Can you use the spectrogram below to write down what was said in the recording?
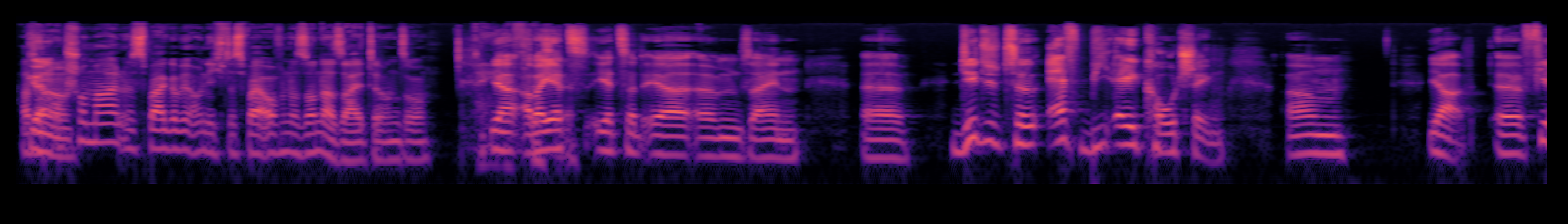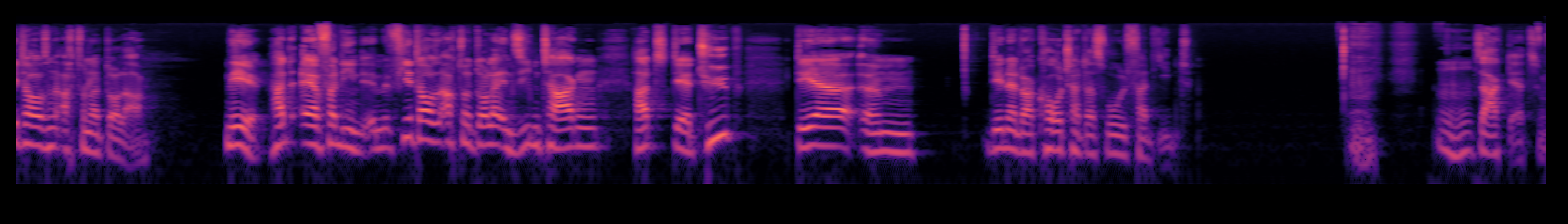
Hat er Genau. auch schon mal. Und das war, glaube ich, auch nicht, das war ja auf einer Sonderseite und so. ja, aber jetzt, jetzt hat er ähm, sein äh, Digital FBA Coaching. Ähm, ja, äh, 4.800 Dollar. Nee, hat er verdient. 4.800 Dollar in sieben Tagen hat der Typ, der, ähm, den er da coach hat, das wohl verdient. Sagt er zum.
